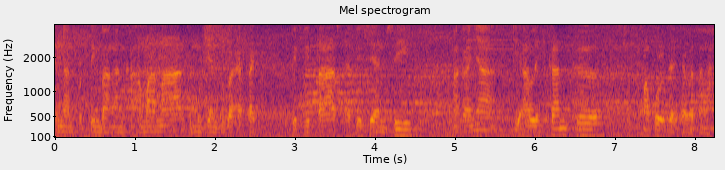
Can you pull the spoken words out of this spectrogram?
dengan pertimbangan keamanan, kemudian juga efektivitas, efisiensi, makanya dialihkan ke Mapolda Jawa Tengah.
